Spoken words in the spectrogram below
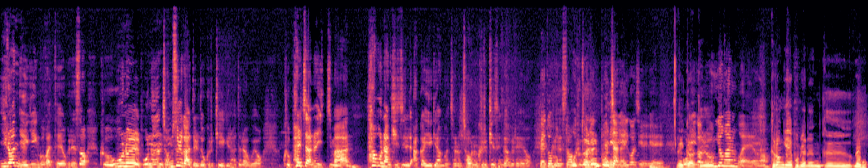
이런 얘기인 것 같아요. 그래서 그 운을 보는 점술가들도 그렇게 얘기를 하더라고요. 그 팔자는 있지만 타고난 기질 아까 얘기한 것처럼 저는 그렇게 생각을 해요. 빼도 그래서 먹도 그거를 못하는 팔자라 이거지. 예. 그러니까 그 응용하는 거예요. 그런 게 보면은 그 외국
